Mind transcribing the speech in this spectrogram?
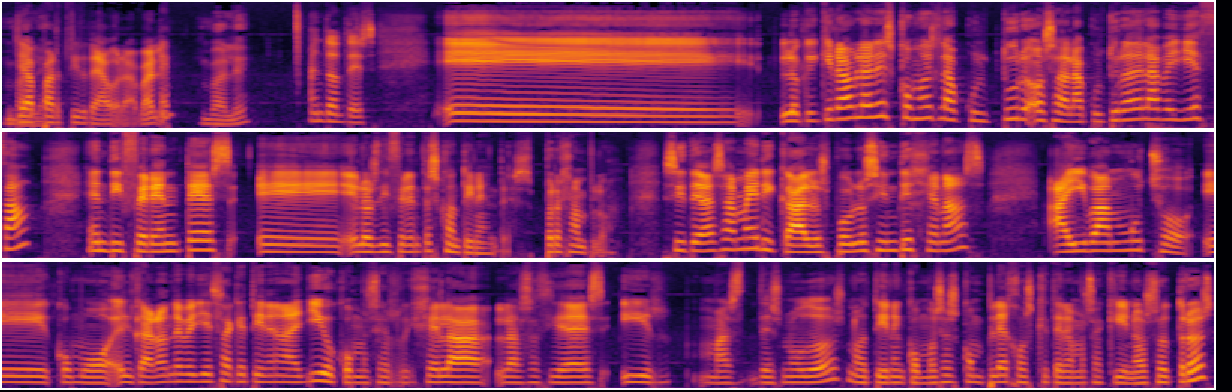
ya a partir de ahora, ¿vale? Vale. Entonces, eh, lo que quiero hablar es cómo es la cultura, o sea, la cultura de la belleza en diferentes, eh, en los diferentes continentes. Por ejemplo, si te vas a América, a los pueblos indígenas, ahí van mucho eh, como el canon de belleza que tienen allí o cómo se rige la, la sociedad es ir más desnudos, no tienen como esos complejos que tenemos aquí nosotros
